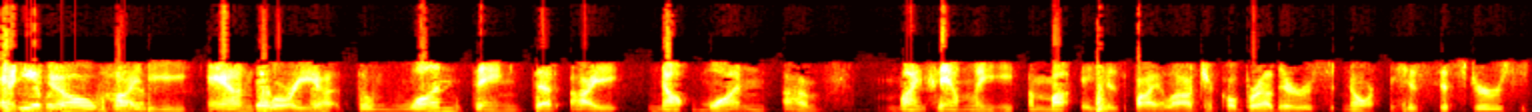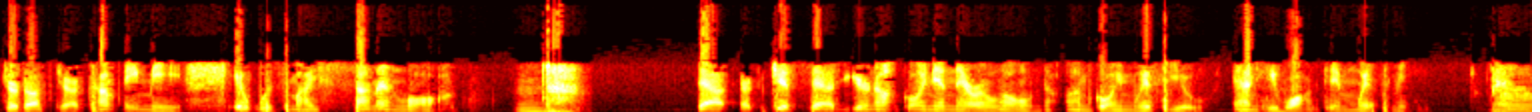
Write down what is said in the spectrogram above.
And you able to know, forgive Heidi and their Gloria, the one thing that I, not one of my family, uh, my, his biological brothers, nor his sisters stood up to accompany me, it was my son-in-law Mm. that uh, just said, you're not going in there alone, I'm going with you. And he Mhm. walked in with me. Wow.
